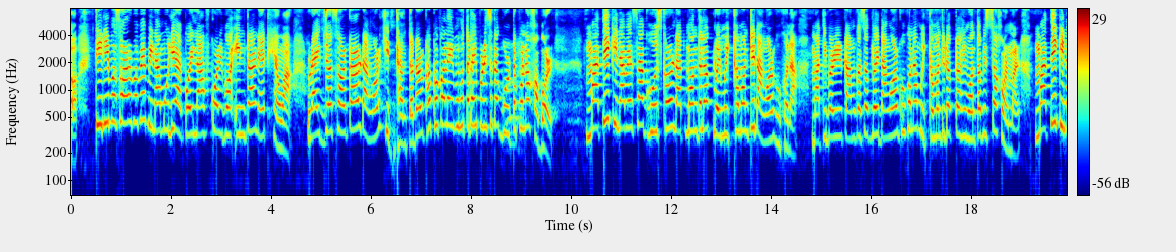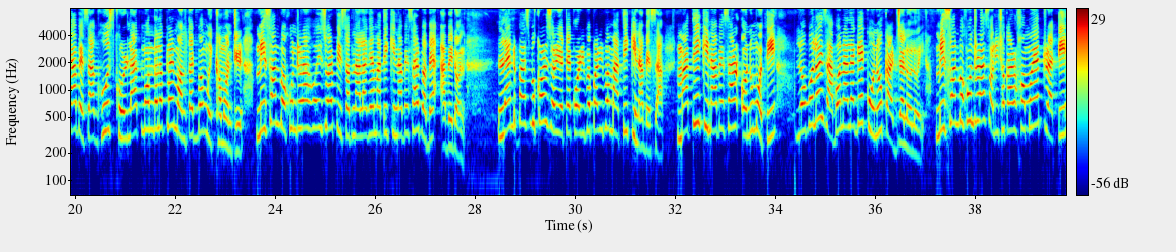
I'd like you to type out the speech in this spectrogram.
তিনি বছৰৰ বাবে বিনামূলীয়াকৈ লাভ কৰিব ইণ্টাৰনেট সেৱা। ৰাজ্য চৰকাৰৰ ডাঙৰ সিদ্ধান্ত। দৰ্শকসকল এই মুহূৰ্তত আহি পৰিছে এটা গুৰুত্বপূৰ্ণ খবৰ। মাটি কিনা বেচা ঘোষখোৰ লাটমণ্ডলক লৈ মুখ্যমন্ত্ৰী ডাঙৰ ঘোষণা। মাটি বাৰীৰ কাম কাজক লৈ ডাঙৰ ঘোষণা মুখ্যমন্ত্ৰী ডক্টৰ হিমন্ত বিশ্ব শৰ্মাৰ। মাটি কিনা বেচা ঘোষখোৰ লাটমণ্ডলক লৈ মন্তব্য মুখ্যমন্ত্ৰীৰ। মিছন বসুন্ধৰা হৈ যোৱাৰ পিছত নালাগে মাটি কিনা বেচাৰ বাবে আবেদন। লেণ্ড পাছবুকৰ জৰিয়তে কৰিব পাৰিব মাটি কিনা বেচা মাটি কিনা বেচাৰ অনুমতি ল'বলৈ যাব নালাগে কোনো কাৰ্যালয়লৈ। মিছন বসুন্ধৰা চলি থকাৰ সময়ত ৰাতি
